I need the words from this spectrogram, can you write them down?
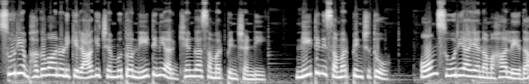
సూర్య భగవానుడికి రాగి చెంబుతో నీటిని అర్ఘ్యంగా సమర్పించండి. నీటిని సమర్పించుతూ ఓం సూర్యాయ నమః లేదా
